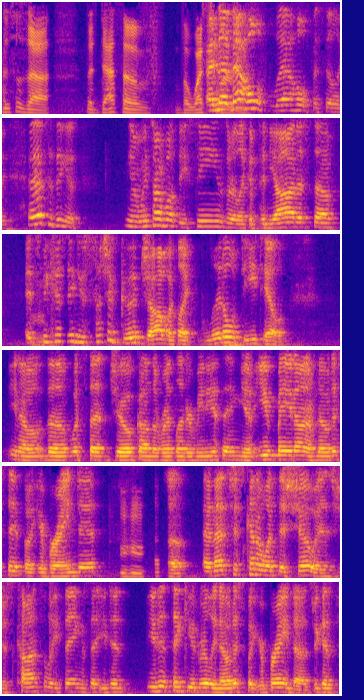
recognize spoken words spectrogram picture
This is uh the death of the Wexler. And that, that whole that whole facility. And that's the thing is, you know, we talk about these scenes or like the pinata stuff. It's because they do such a good job with like little details. You know, the what's that joke on the red letter media thing? You know, you may not have noticed it, but your brain did. hmm Uh, and that's just kind of what this show is just constantly things that you didn't you didn't think you'd really notice but your brain does because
